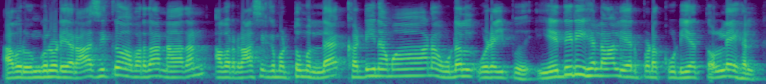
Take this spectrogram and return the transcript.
அவர் உங்களுடைய ராசிக்கும் அவர்தான் நாதன். அவர் ராசிக்கு மட்டுமல்ல கடினமான உடல் உழைப்பு எதிரிகளால் ஏற்படக்கூடிய தொல்லைகள்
